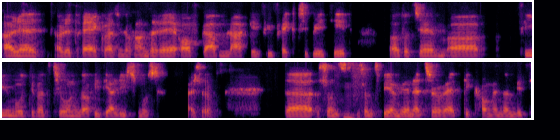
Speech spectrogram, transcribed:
alle, alle drei quasi noch andere Aufgaben nachgehen, viel Flexibilität, aber trotzdem äh, viel Motivation und auch Idealismus. Also da, sonst, hm. sonst wären wir nicht so weit gekommen damit,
